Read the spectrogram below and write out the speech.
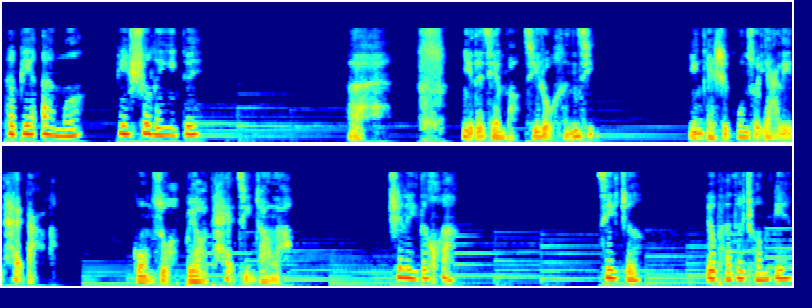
他边按摩边说了一堆：“哎，你的肩膀肌肉很紧，应该是工作压力太大了，工作不要太紧张了。”之类的话。接着，又爬到床边，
